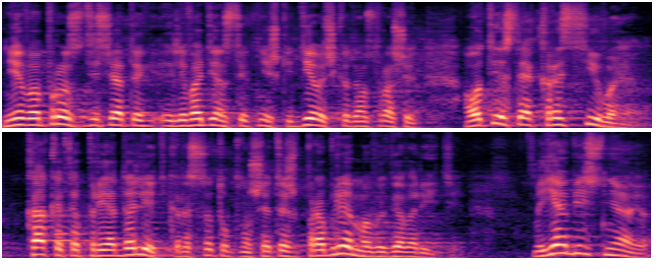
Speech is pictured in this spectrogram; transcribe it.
Мне вопрос в 10 или в 11 книжке девочка там спрашивает, а вот если я красивая, как это преодолеть красоту? Потому что это же проблема, вы говорите. Я объясняю.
